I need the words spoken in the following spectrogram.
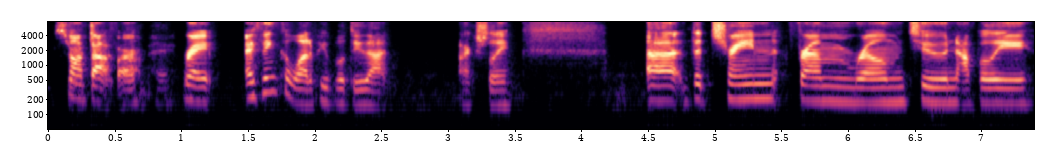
it's not that far. Pompeii. Right. I think a lot of people do that, actually. Uh, the train from Rome to Napoli,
